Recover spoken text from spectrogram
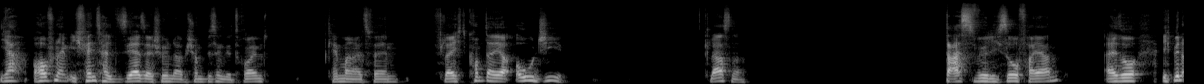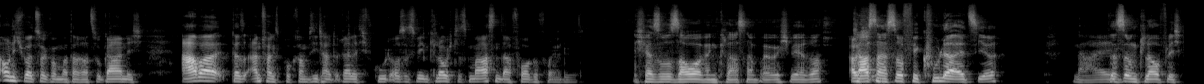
ja, Hoffenheim, ich fänd's halt sehr, sehr schön, da habe ich schon ein bisschen geträumt. Kennt man als Fan. Vielleicht kommt da ja OG. Klasner. Das würde ich so feiern. Also, ich bin auch nicht überzeugt von Matarazzo, gar nicht. Aber das Anfangsprogramm sieht halt relativ gut aus, deswegen glaube ich, dass Maaßen da vorgefeuert wird. Ich wäre so sauer, wenn Klasner bei euch wäre. Aber Klasner ist so viel cooler als ihr. Nein. Das ist unglaublich.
